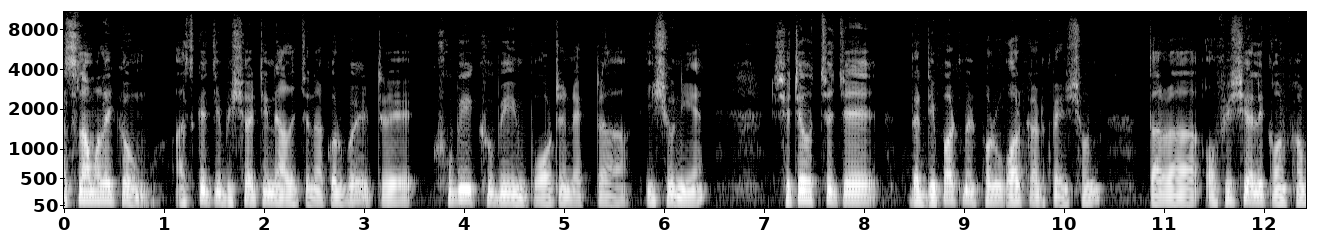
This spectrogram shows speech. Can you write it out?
আসসালামু আলাইকুম। আজকে যে বিষয়টি নিয়ে আলোচনা করব, এটা খুবই খুবই ইম্পর্ট্যান্ট একটা ইস্যু নিয়ে। সেটা হচ্ছে যে the department for work and pension তারা অফিসিয়ালি কনফার্ম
